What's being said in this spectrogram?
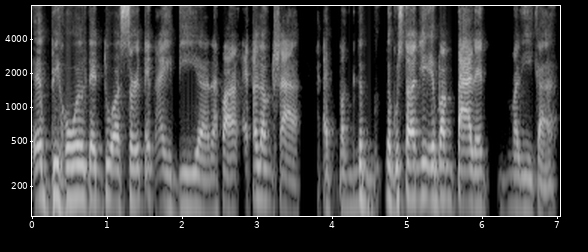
uh, beholden to a certain idea na parang ito lang siya. At pag nagustuhan niyo yung ibang talent, mali ka.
